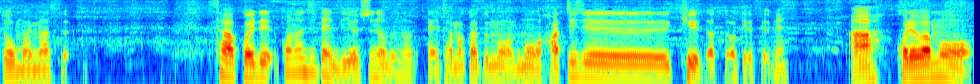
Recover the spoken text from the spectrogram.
と思います。さあ、これで、この時点で慶喜の、えー、球数ももう89だったわけですよね。あ、これはも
